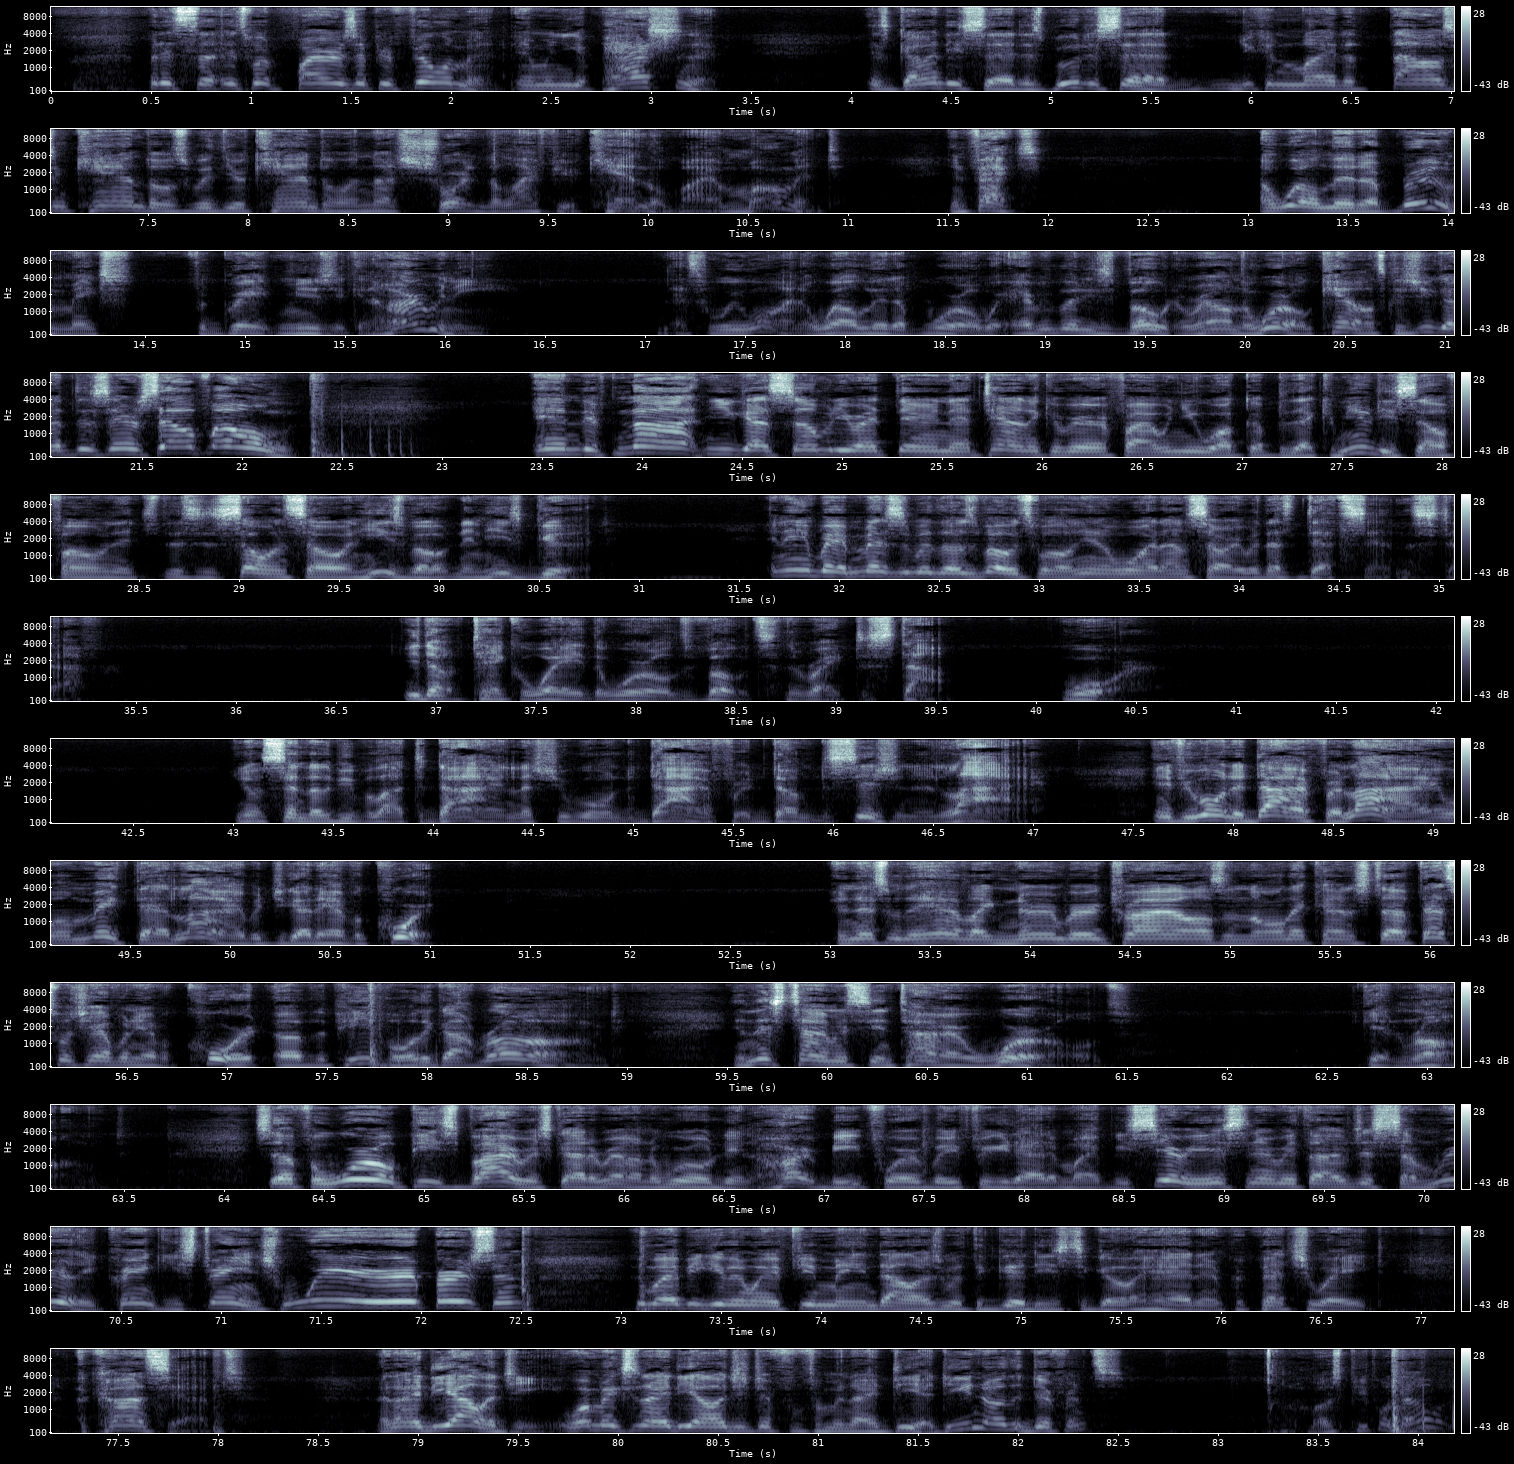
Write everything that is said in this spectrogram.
But it's, uh, it's what fires up your filament. And when you get passionate, as Gandhi said, as Buddha said, you can light a thousand candles with your candle and not shorten the life of your candle by a moment. In fact, a well lit up room makes for great music and harmony. That's what we want. A well lit up world where everybody's vote around the world counts because you got this air cell phone. And if not, you got somebody right there in that town that can verify when you walk up to that community cell phone that this is so and so and he's voting and he's good. And anybody messes with those votes, well, you know what? I'm sorry, but that's death sentence stuff. You don't take away the world's votes, the right to stop war. You don't send other people out to die unless you're willing to die for a dumb decision and lie. And if you're willing to die for a lie, well, make that lie, but you got to have a court. And that's what they have, like Nuremberg trials and all that kind of stuff. That's what you have when you have a court of the people that got wronged. And this time it's the entire world getting wronged. So if a world peace virus got around the world in a heartbeat before everybody figured out it might be serious and everybody thought it was just some really cranky, strange, weird person who might be giving away a few million dollars worth of goodies to go ahead and perpetuate a concept, an ideology. What makes an ideology different from an idea? Do you know the difference? Most people don't.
